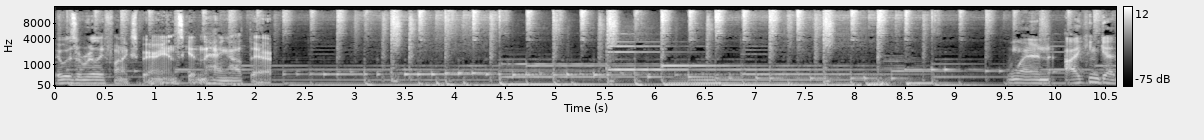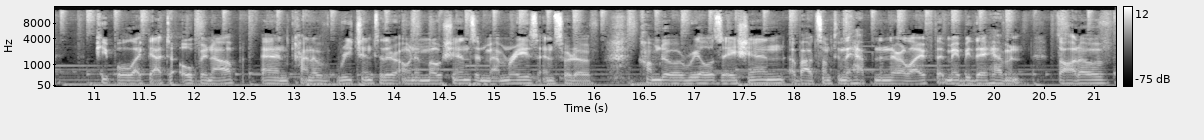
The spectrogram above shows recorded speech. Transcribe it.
it was a really fun experience getting to hang out there. when I can get people like that to open up and kind of reach into their own emotions and memories and sort of come to a realization about something that happened in their life that maybe they haven't thought of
